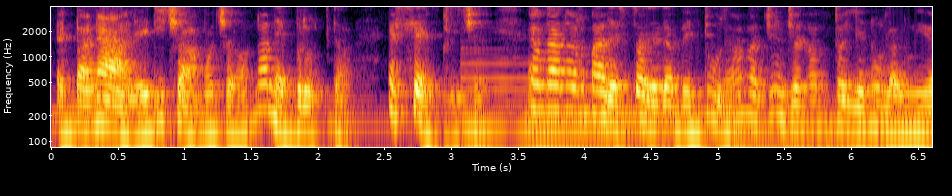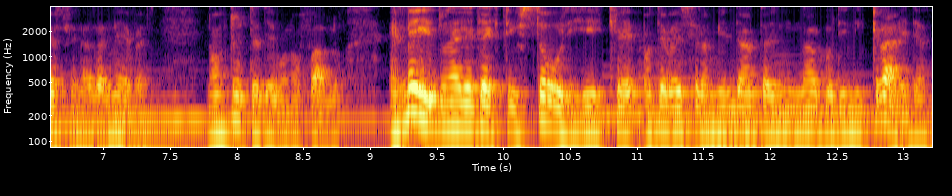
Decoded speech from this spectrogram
è banale, diciamocelo, non è brutta, è semplice, è una normale storia d'avventura, non aggiunge e non toglie nulla all'universo di Nathan Never. Non tutte devono farlo. È meglio di una detective story che poteva essere ambientata in un albo di Nick Ryder.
